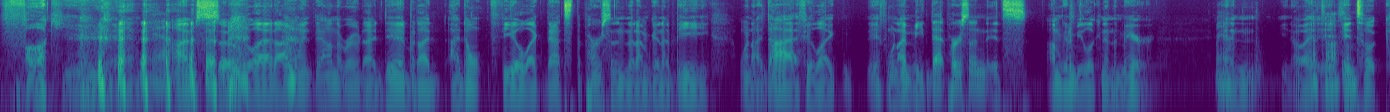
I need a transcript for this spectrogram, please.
fuck you, man. I'm so glad I went down the road I did, but I I don't feel like that's the person that I'm gonna be when I die. I feel like if when I meet that person, it's I'm gonna be looking in the mirror, Yeah. and you know, it, That's it, it took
